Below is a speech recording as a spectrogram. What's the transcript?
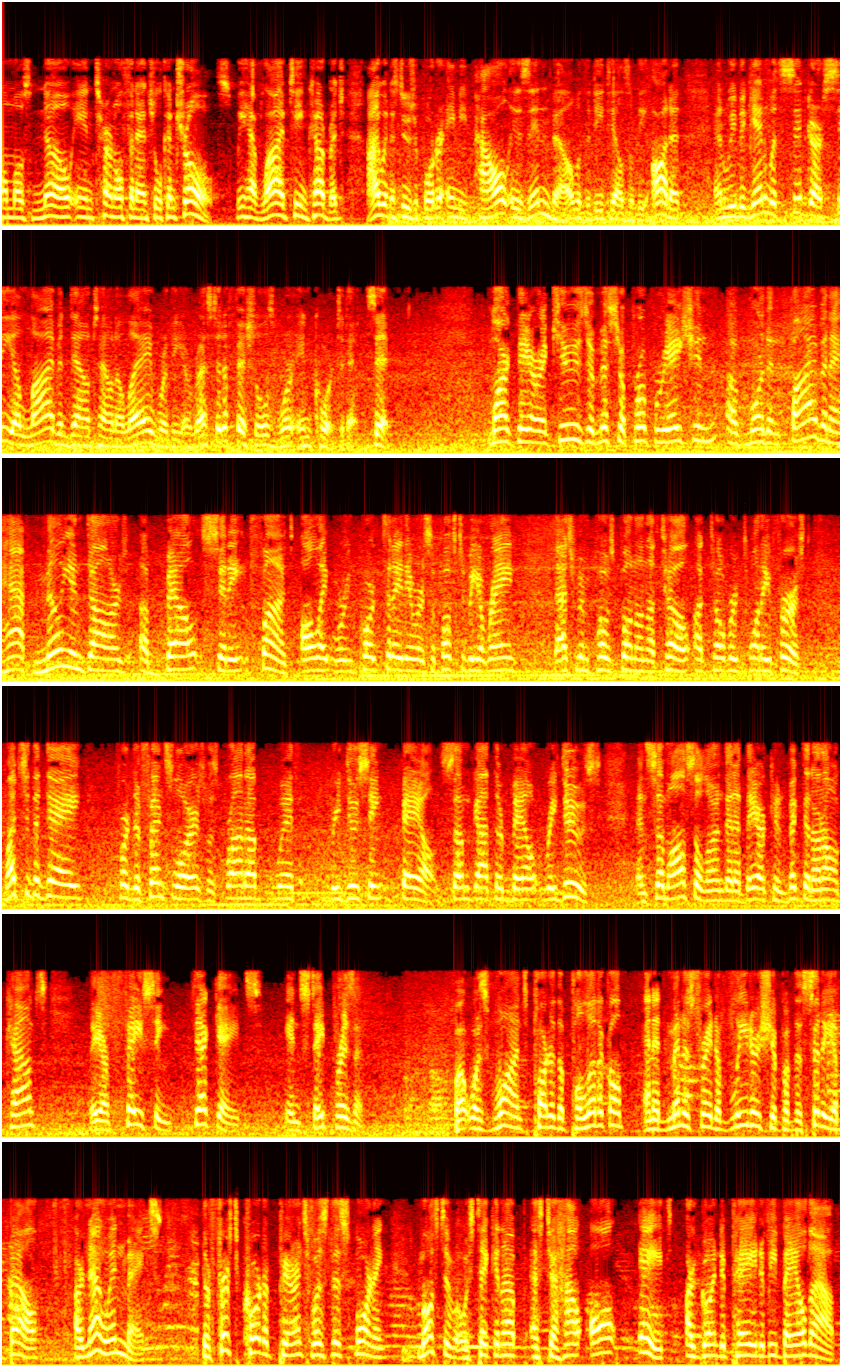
almost no internal financial controls. We have live team coverage. Eyewitness News reporter Amy Powell is in Bell with the details of the audit. And we begin with Sid Garcia live in downtown LA where the arrested officials were in court today. Sid. Mark, they are accused of misappropriation of more than $5.5 million of Bell City funds. All eight were in court today. They were supposed to be arraigned. That's been postponed until October 21st. Much of the day for defense lawyers was brought up with reducing bail. Some got their bail reduced. And some also learned that if they are convicted on all counts, they are facing decades in state prison. What was once part of the political and administrative leadership of the city of Bell are now inmates. Their first court appearance was this morning. Most of it was taken up as to how all eight are going to pay to be bailed out.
